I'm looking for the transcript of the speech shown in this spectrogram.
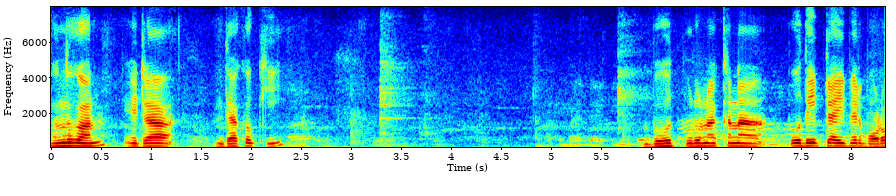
বন্ধুগণ এটা দেখো কি? বহুত পুরোনো একখানা প্রদীপ টাইপের বড়।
